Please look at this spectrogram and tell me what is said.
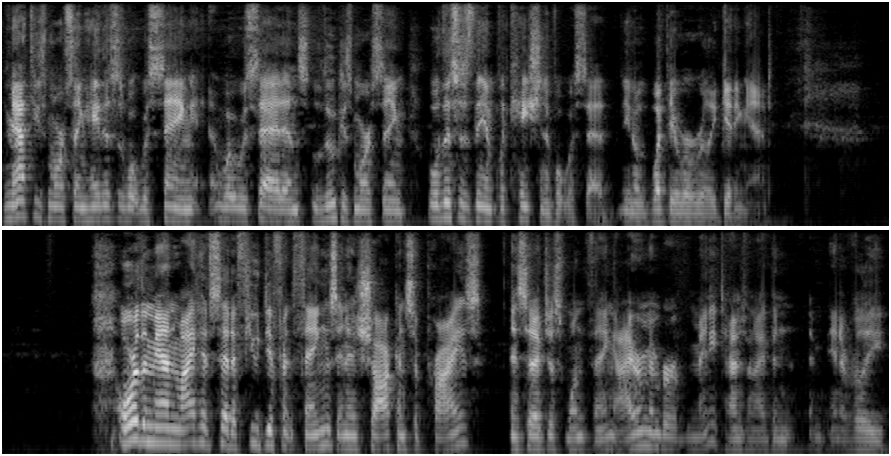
Matthew's more saying, "Hey, this is what was saying, what was said," and Luke is more saying, "Well, this is the implication of what was said. You know what they were really getting at." Or the man might have said a few different things in his shock and surprise instead of just one thing. I remember many times when I've been in a really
